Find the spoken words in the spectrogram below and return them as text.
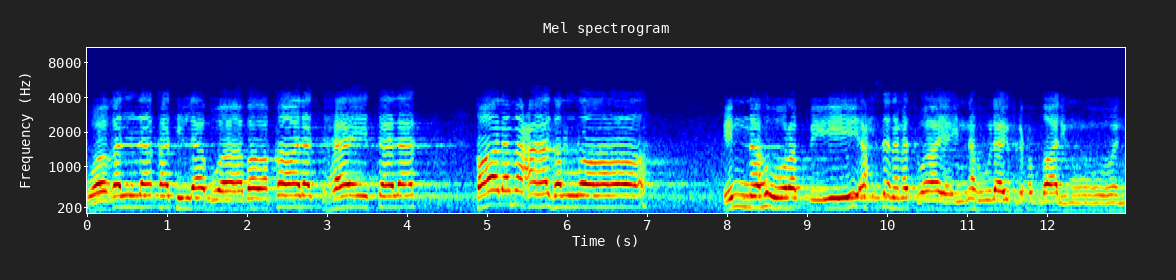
وغلقت الأبواب وقالت هيت لك قال معاذ الله. إنه ربي أحسن مثواي إنه لا يفلح الظالمون.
